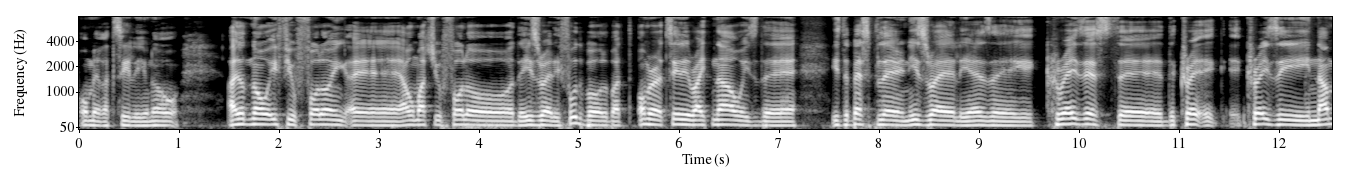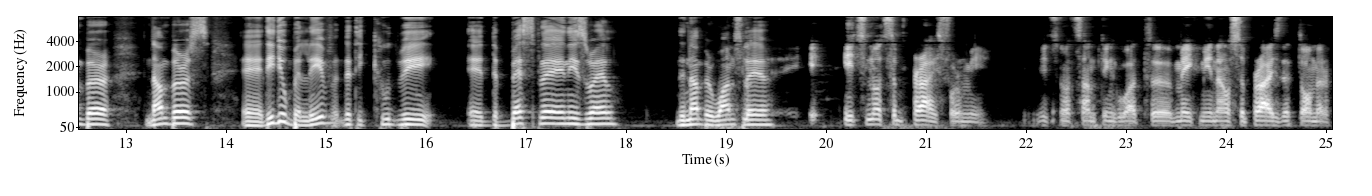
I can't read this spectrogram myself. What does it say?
Omer Atzili you know I don't know if you're following uh, how much you follow the Israeli football, but Omer Atzili right now is the is the best player in Israel. He has the craziest uh, the cra- crazy number numbers. Uh, did you believe that he could be uh, the best player in Israel, the number one it's player? Not, it, it's not surprise for me. It's not something what uh, make me now surprised that Omer.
